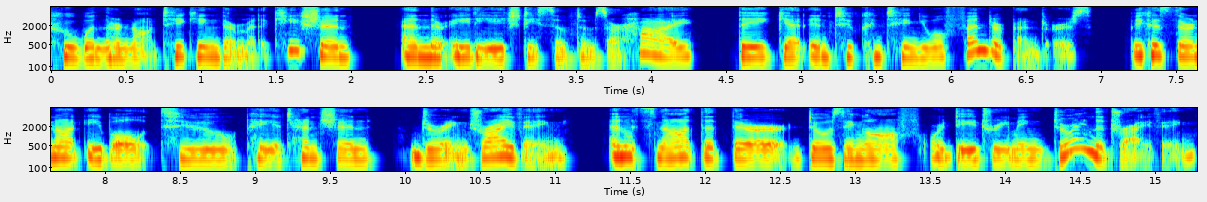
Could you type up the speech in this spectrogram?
who, when they're not taking their medication and their ADHD symptoms are high, they get into continual fender benders because they're not able to pay attention during driving. And it's not that they're dozing off or daydreaming during the driving,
